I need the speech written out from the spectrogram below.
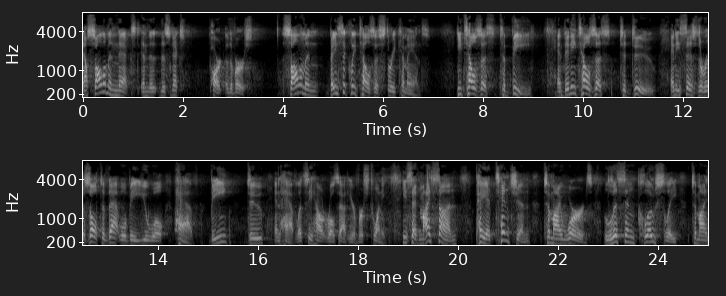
Now, Solomon next, in the, this next part of the verse, Solomon basically tells us three commands. He tells us to be, and then he tells us to do, and he says the result of that will be you will have. Be, do, and have. Let's see how it rolls out here. Verse 20. He said, My son, pay attention to my words, listen closely to my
